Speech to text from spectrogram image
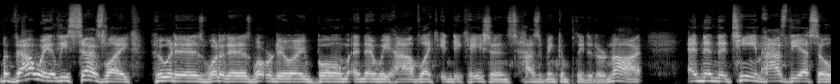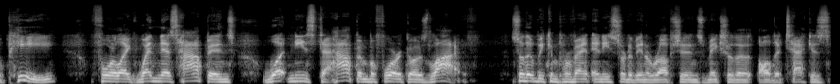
But that way, at least says like who it is, what it is, what we're doing, boom, and then we have like indications has it been completed or not, and then the team has the SOP for like when this happens, what needs to happen before it goes live so that we can prevent any sort of interruptions, make sure that all the tech is,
